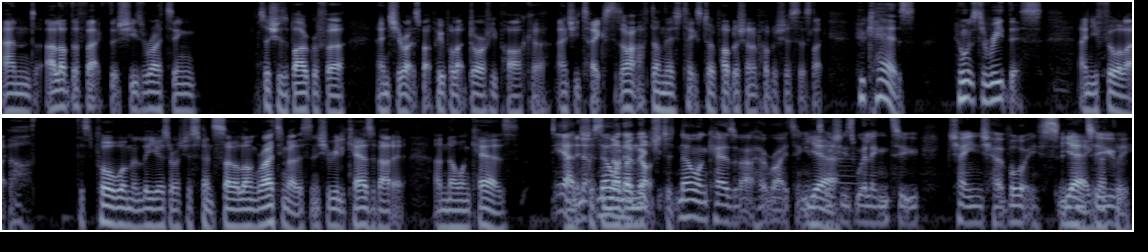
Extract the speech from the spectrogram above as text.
and I love the fact that she's writing. So she's a biographer, and she writes about people like Dorothy Parker, and she takes this. All right, I've done this. Takes to a publisher, and a publisher says like, "Who cares? Who wants to read this?" And you feel like, oh, this poor woman, Lee Yozora, just spent so long writing about this, and she really cares about it, and no one cares. Yeah, it's no, just no one ever, to no one cares about her writing Yeah. until she's willing to change her voice Yeah, into exactly.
